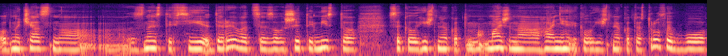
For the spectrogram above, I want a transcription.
одночасно е, знести всі дерева, це залишити місто з екологічною кат- майже на грані екологічної катастрофи, бо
